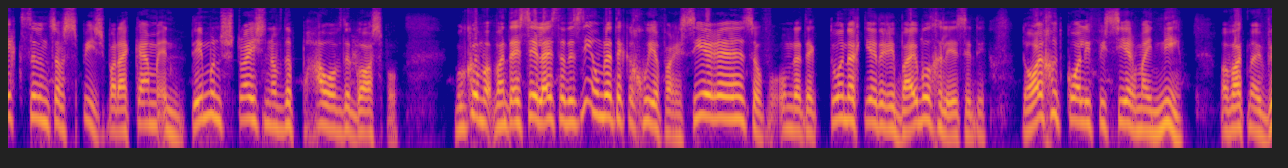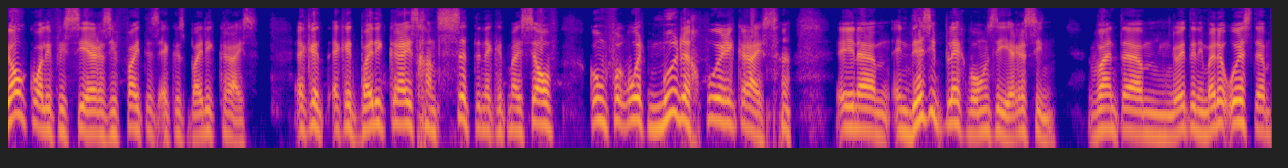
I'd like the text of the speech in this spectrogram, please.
excellence of speech, but I come in demonstration of the power of the gospel. Hoekom? Want hy sê luister, dis nie omdat ek 'n goeie fariseer is of omdat ek 20 keer die Bybel gelees het nie. Daai goed kwalifiseer my nie. Maar wat my wel kwalifiseer is die feit is ek is by die kruis. Ek het ek het by die kruis gaan sit en ek het myself kom verootmoedig voor die kruis. en ehm um, en dis die plek waar ons die Here sien. Want ehm um, jy weet in die Midde-Ooste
